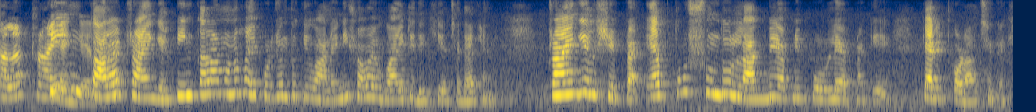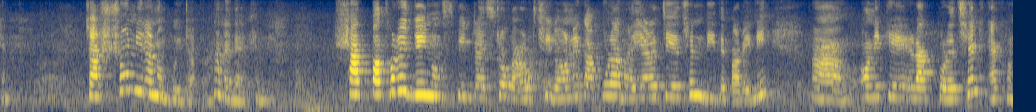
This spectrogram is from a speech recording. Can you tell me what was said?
colour triangle colour triangle pink colour মনে হয় পর্যন্ত কেউ আনেনি সবাই হোয়াইটই দেখিয়েছে দেখেন। ট্রায়াঙ্গেল শেপটা এত সুন্দর লাগবে আপনি পরলে আপনাকে ক্যারেট করা আছে দেখেন। চারশো নিরানব্বই টাকা। এখানে দেখেন। সাত পাথরের যেই নোসপিনটা স্টক আউট ছিল অনেক আপুরা ভাইয়ারা চেয়েছেন দিতে পারেনি। অনেকে রাগ করেছেন এখন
